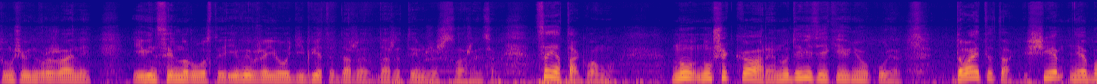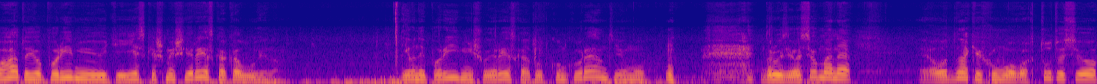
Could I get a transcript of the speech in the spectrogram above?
тому що він врожайний і він сильно росте, і ви вже його діб'єте навіть тим же ж саджанцям. Це я так вам. Ну, ну шикарне, ну дивіться, який в нього колір. Давайте так. Ще е, багато його порівнюють, є кишмиш Іриска Калугіна. І вони порівнюють, що Іриска тут конкурент йому. Друзі, ось у мене е, в однаких умовах. Тут ось е,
